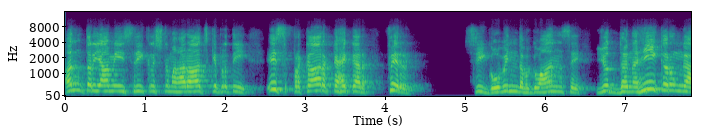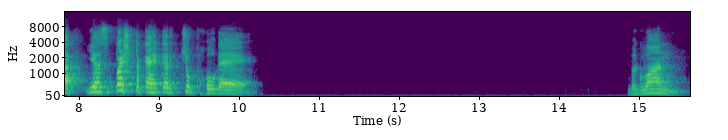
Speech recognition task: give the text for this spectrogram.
अंतर्यामी श्री कृष्ण महाराज के प्रति इस प्रकार कहकर फिर श्री गोविंद भगवान से युद्ध नहीं करूँगा, यह स्पष्ट कहकर चुप हो गए। भगवान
